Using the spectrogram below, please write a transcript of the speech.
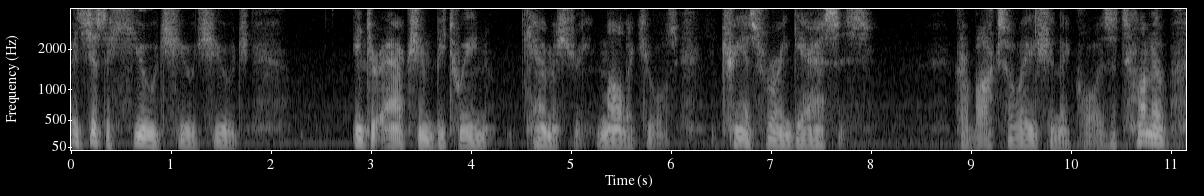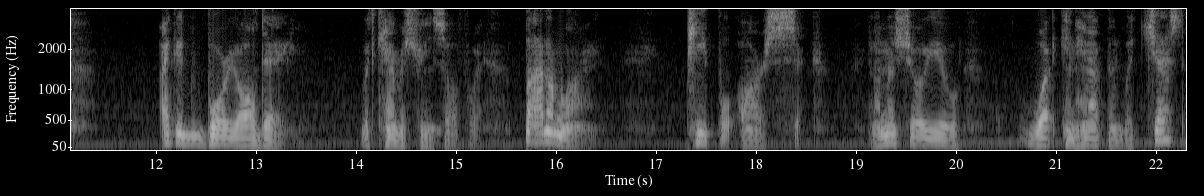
it's just a huge huge huge interaction between chemistry molecules transferring gases carboxylation they call it. a ton of i could bore you all day with chemistry and so forth bottom line people are sick. And I'm going to show you what can happen with just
